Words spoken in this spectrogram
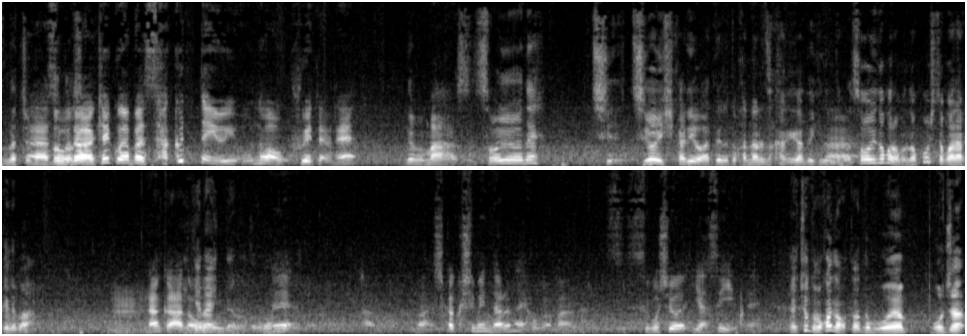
になっちゃうからあそうだから結構やっぱり柵っていうのは増えたよね。でもまあそういうねち強い光を当てると必ず影ができるんだから、はいそういうところも残しておかなければうん、なんかあのいけないんだろうと思うんだけど、あのまあ、四角締めにならない方がまあす過ごしやすいよねえちょっと分かんなかった？でもおやおじゃん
